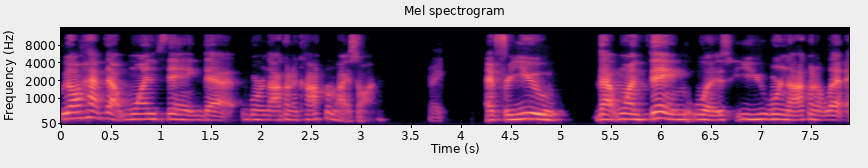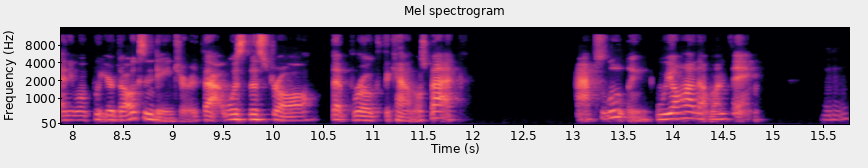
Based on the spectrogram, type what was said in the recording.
We all have that one thing that we're not going to compromise on. Right. And for you, that one thing was you were not going to let anyone put your dogs in danger. That was the straw that broke the camel's back. Absolutely. We all have that one thing. Mhm.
